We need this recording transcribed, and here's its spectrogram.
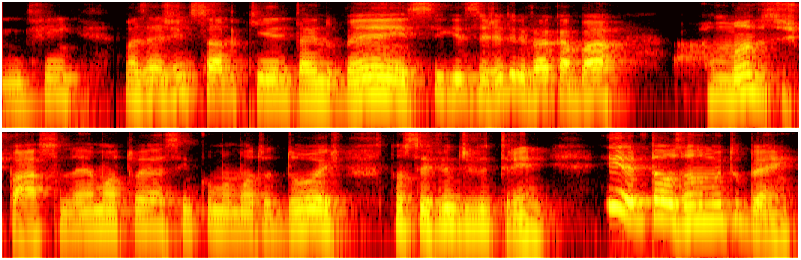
enfim, mas a gente sabe que ele está indo bem, seguir desse jeito ele vai acabar arrumando esse espaço, né? A Moto E, assim como a Moto 2, estão servindo de vitrine. E ele está usando muito bem.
